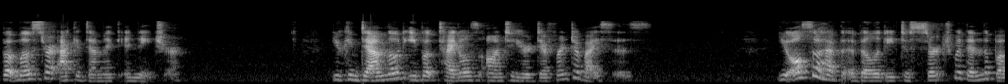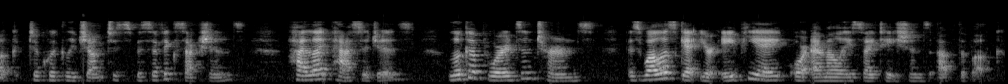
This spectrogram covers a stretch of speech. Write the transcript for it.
but most are academic in nature. You can download ebook titles onto your different devices. You also have the ability to search within the book to quickly jump to specific sections, highlight passages, look up words and terms, as well as get your APA or MLA citations of the book.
